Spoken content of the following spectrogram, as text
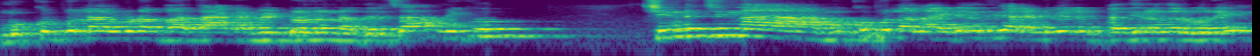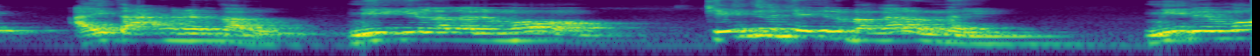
ముక్కు పుల్లలు కూడా తాకట్టు పెట్టి వాళ్ళు ఉన్నారు తెలుసా మీకు? చిన్న చిన్న ముక్కు పుల్లలు ఐదు వందలుగా రెండు వేల పదిహేను వందలు కొని అవి తాకట్టు పెడతారు. మీ ఇళ్ళలోనేమో కేజీలు కేజీలు బంగారం ఉన్నాయి. మీరేమో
